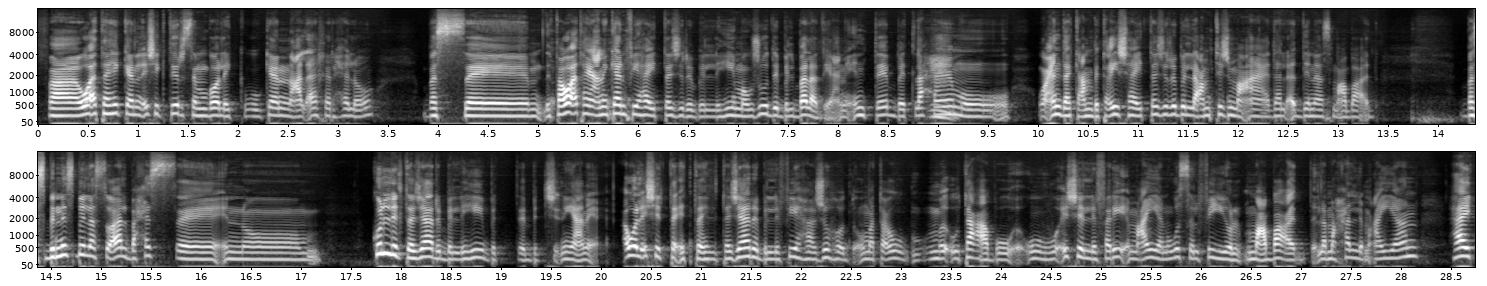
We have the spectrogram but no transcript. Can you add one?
فوقتها هيك كان الإشي كتير سيمبوليك وكان على الآخر حلو. بس فوقتها يعني كان في هاي التجربة اللي هي موجودة بالبلد. يعني أنت بتلحم و... وعندك عم بتعيش هاي التجربة اللي عم تجمع قاعد هالقد ناس مع بعض. بس بالنسبة للسؤال بحس آه، إنه كل التجارب اللي هي بت بت يعني أول الت- التجارب اللي فيها جهد ومتعوب وتعب و- وإشي اللي فريق معين وصل فيه مع بعض لمحل معين هاي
